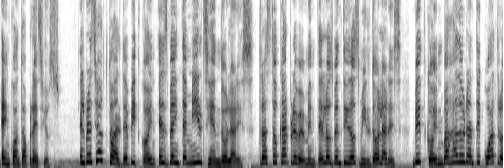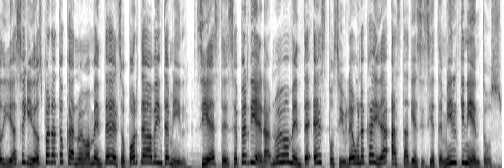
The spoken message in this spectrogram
En cuanto a precios, el precio actual de Bitcoin es 20.100 dólares. Tras tocar brevemente los 22.000 dólares, Bitcoin baja durante cuatro días seguidos para tocar nuevamente el soporte a 20.000. Si este se perdiera nuevamente es posible una caída hasta 17.500.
